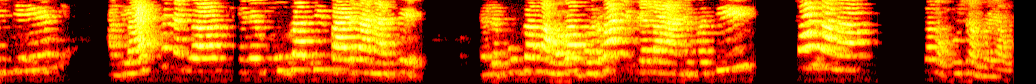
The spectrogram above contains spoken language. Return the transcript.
કરવાની છે. આ ગ્લાસ છે ને ગ્લાસ એને ફુગ્ગાથી પાડવાના છે. એટલે ફુગ્ગામાં હવા ભરવાની પહેલા અને પછી પાડવાના. ચાલો, કુશાલભાઈ આવો.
